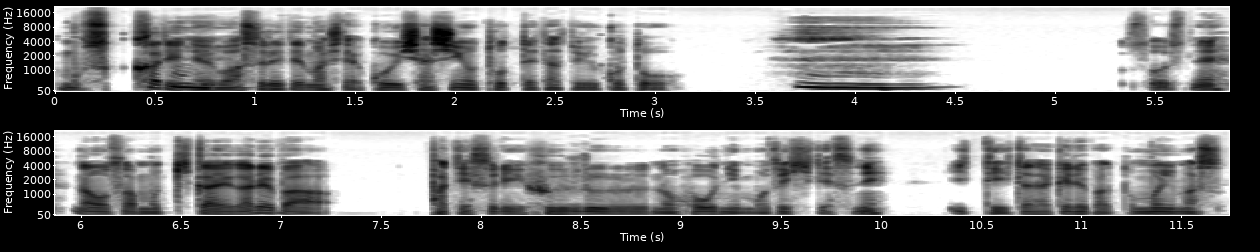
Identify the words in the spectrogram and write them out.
もうすっかりね、うん忘れてましたよ。こういう写真を撮ってたということを。うん。そうですね。なおさんも機会があれば、パティスリーフルールの方にもぜひですね、行っていただければと思います。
